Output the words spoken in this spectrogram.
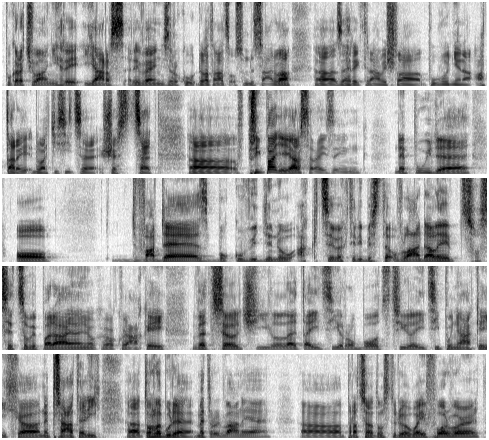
pokračování hry Jars Revenge z roku 1982, uh, ze hry, která vyšla původně na Atari 2600. Uh, v případě Jars Rising nepůjde o 2D z boku viděnou akci, ve které byste ovládali co si, co vypadá jako, jako nějaký vetřelčí létající robot, střílející po nějakých uh, nepřátelích. Uh, tohle bude Metroidvanie, Uh, pracuje na tom studiu Way Forward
